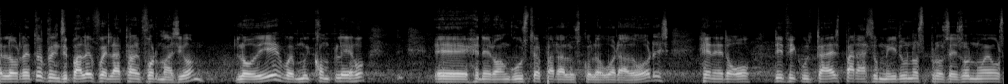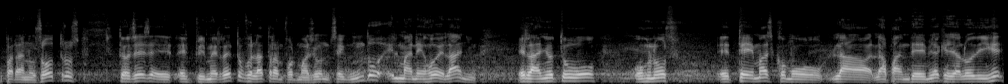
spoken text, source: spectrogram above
Los retos principales fue la transformación, lo dije, fue muy complejo, eh, generó angustia para los colaboradores, generó dificultades para asumir unos procesos nuevos para nosotros. Entonces, el primer reto fue la transformación. Segundo, el manejo del año. El año tuvo unos eh, temas como la, pandemia, que ya lo dije,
